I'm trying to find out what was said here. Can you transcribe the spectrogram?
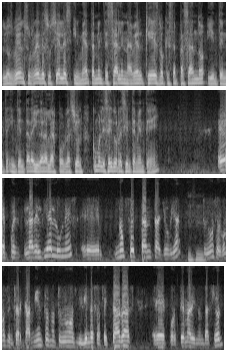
los veo en sus redes sociales, inmediatamente salen a ver qué es lo que está pasando y intentar ayudar a la población. ¿Cómo les ha ido recientemente? Eh? Eh, pues la del día lunes eh, no fue tanta lluvia, tuvimos algunos encharcamientos, no tuvimos viviendas afectadas eh, por tema de inundación,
